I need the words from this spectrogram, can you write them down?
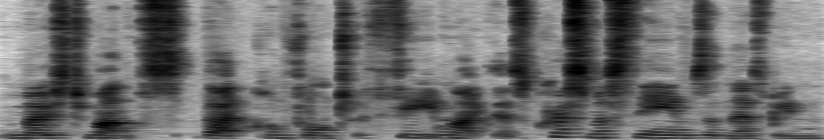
most months that conform to a theme like there's Christmas themes and there's been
